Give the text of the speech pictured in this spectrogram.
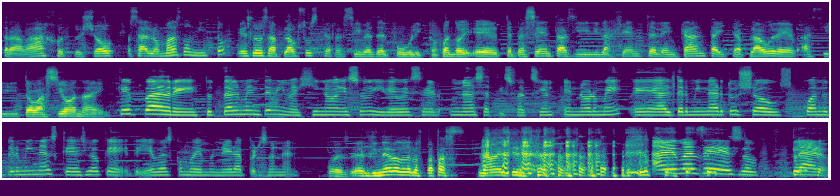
trabajo, tu show, o sea, lo más bonito es los aplausos que recibes del público. Cuando eh, te presentas y la gente le encanta y te aplaude, así te ovaciona. Y... Qué padre, totalmente me imagino eso y debe ser una satisfacción enorme eh, al terminar tus shows. Cuando terminas, ¿qué es lo que te llevas como de manera personal? Pues el dinero de los papás. No, mentira. Además de eso, claro.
